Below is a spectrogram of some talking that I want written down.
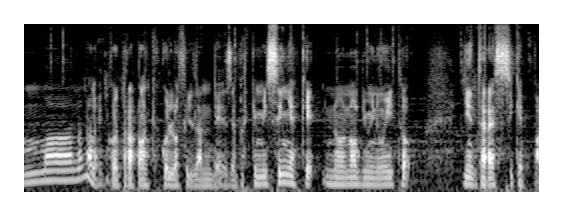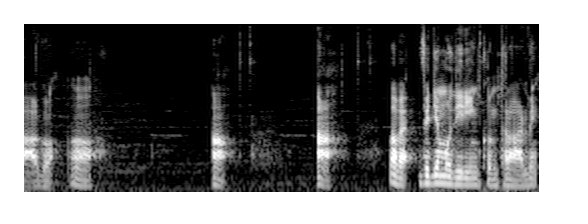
Ma non avevo incontrato anche quello finlandese, perché mi segna che non ho diminuito gli interessi che pago. Oh. Ah. Ah. Vabbè, vediamo di rincontrarli.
